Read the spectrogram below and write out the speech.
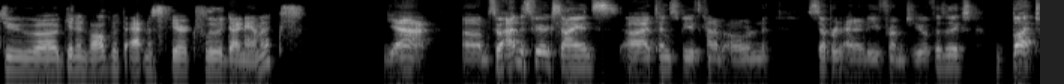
Do you uh, get involved with atmospheric fluid dynamics? Yeah, um, so atmospheric science uh, tends to be its kind of own separate entity from geophysics, but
